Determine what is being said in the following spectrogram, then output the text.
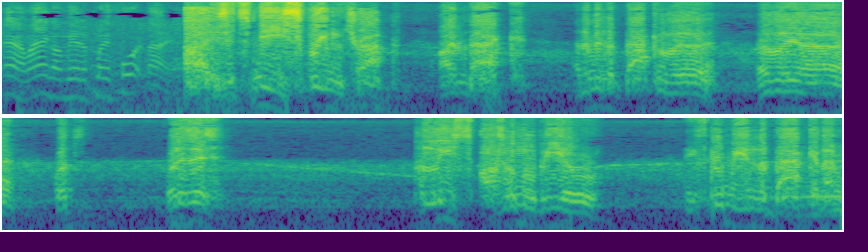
Damn, I ain't gonna be able to play Fortnite. Guys, it's me, Springtrap. I'm back, and I'm in the back of a of a uh, what what is it? Police automobile. They threw me in the back, and I'm.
